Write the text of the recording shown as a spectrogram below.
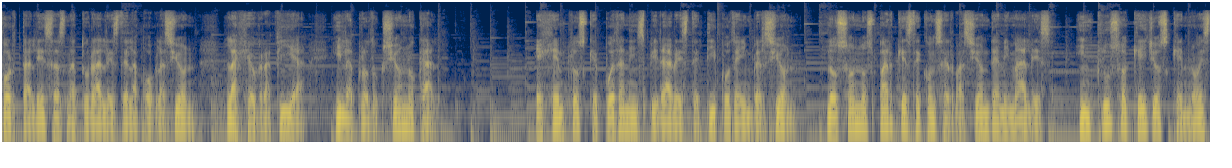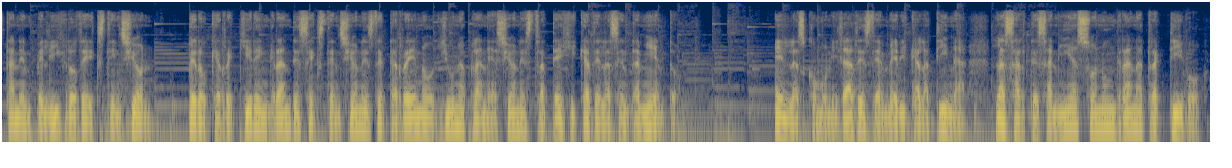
fortalezas naturales de la población, la geografía y la producción local. Ejemplos que puedan inspirar este tipo de inversión lo son los parques de conservación de animales, incluso aquellos que no están en peligro de extinción, pero que requieren grandes extensiones de terreno y una planeación estratégica del asentamiento. En las comunidades de América Latina, las artesanías son un gran atractivo,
